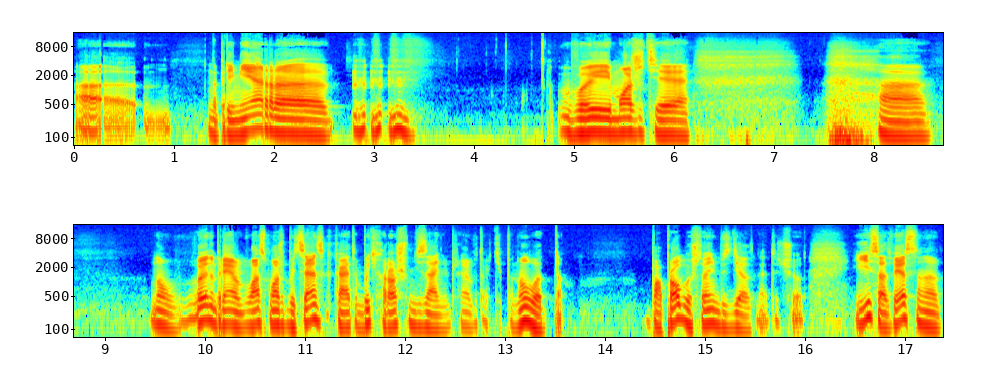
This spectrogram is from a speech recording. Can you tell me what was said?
а, например, э, вы можете а, ну, вы, например, у вас может быть ценность какая-то быть хорошим дизайнером. Например, вы так типа, ну вот, там, попробуй что-нибудь сделать на этот счет. И, соответственно,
